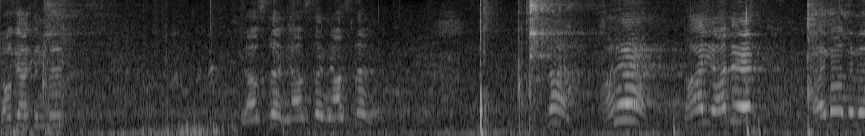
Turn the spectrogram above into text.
Çok yakındı. Yazdın, yazdın, yazdın. Güzel. Ali. Daha iyi hadi. Kayma adımı.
